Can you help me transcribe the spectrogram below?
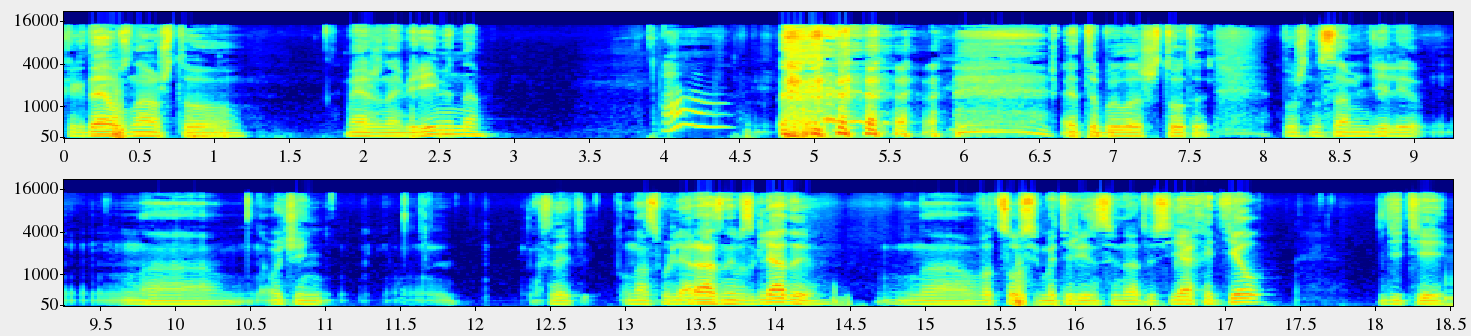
когда я узнал, что моя жена беременна. А, Это было что-то. Потому что на самом деле а, очень, кстати, у нас были разные взгляды на, в отцовстве и материнстве, да, то есть я хотел детей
